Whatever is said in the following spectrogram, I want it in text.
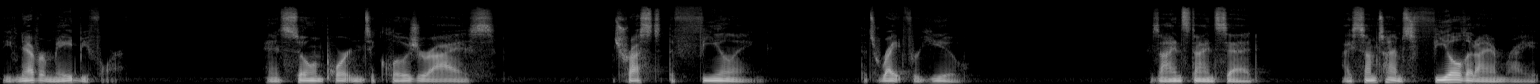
that you've never made before. And it's so important to close your eyes, trust the feeling that's right for you. As Einstein said, I sometimes feel that I am right.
